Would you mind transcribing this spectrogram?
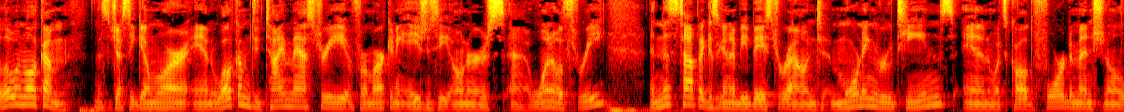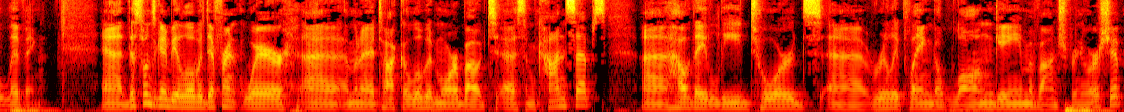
Hello and welcome. This is Jesse Gilmore, and welcome to Time Mastery for Marketing Agency Owners uh, 103. And this topic is going to be based around morning routines and what's called four dimensional living. And uh, this one's going to be a little bit different, where uh, I'm going to talk a little bit more about uh, some concepts, uh, how they lead towards uh, really playing the long game of entrepreneurship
